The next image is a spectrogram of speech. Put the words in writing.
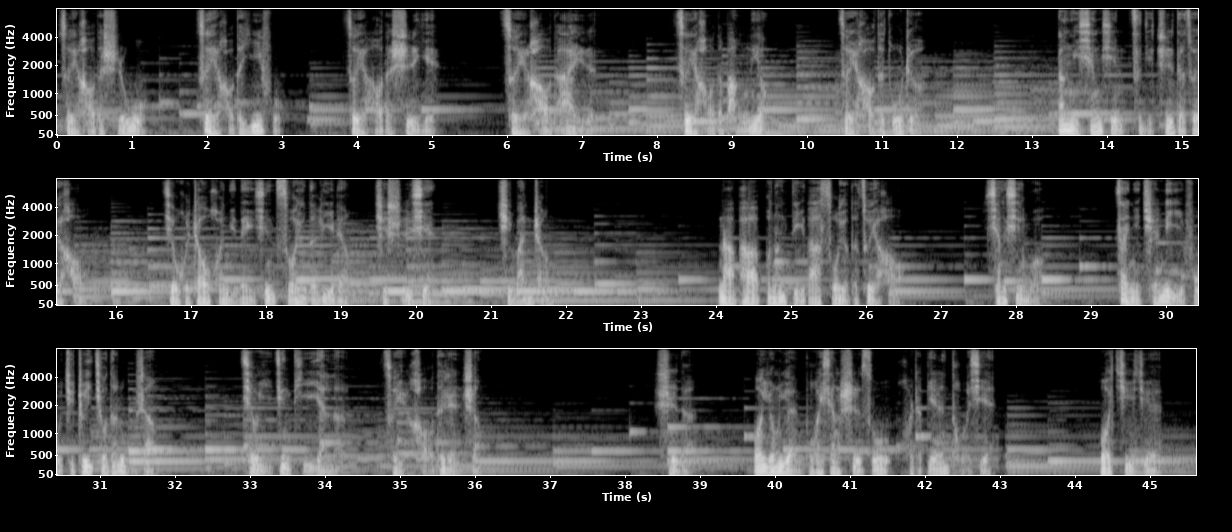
最好的食物，最好的衣服，最好的事业，最好的爱人，最好的朋友，最好的读者。当你相信自己值得最好，就会召唤你内心所有的力量去实现，去完成。哪怕不能抵达所有的最好，相信我。在你全力以赴去追求的路上，就已经体验了最好的人生。是的，我永远不会向世俗或者别人妥协。我拒绝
